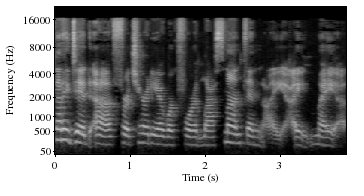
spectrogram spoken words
that I did uh, for a charity I work for last month, and I I my uh,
